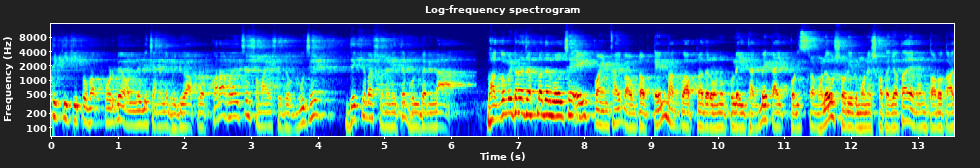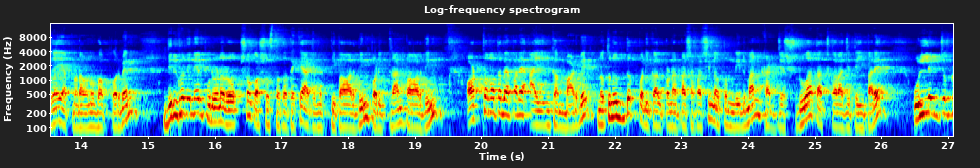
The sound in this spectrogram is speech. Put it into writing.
ঠিক কী কী প্রভাব পড়বে অলরেডি চ্যানেলে ভিডিও আপলোড করা হয়েছে। সময় সুযোগ বুঝে দেখে বা শুনে নিতে ভুলবেন না। ভাগ্য মিটার আজ আপনাদের বলছে eight point five out of ten ভাগ্য আপনাদের অনুকূলেই থাকবে। কায়িক পরিশ্রম হলেও শরীর মনে সতেজতা এবং তরতাজাই আপনারা অনুভব করবেন। দীর্ঘদিনের পুরনো রোগশোক অসুস্থতা থেকে আজ মুক্তি পাওয়ার দিন, পরিত্রাণ পাওয়ার দিন। অর্থগত ব্যাপারে আয় ইনকাম বাড়বে। নতুন উদ্যোগ পরিকল্পনার পাশাপাশি নতুন নির্মাণ কার্যের শুরুয়াত আজ করা যেতেই পারে। উল্লেখযোগ্য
